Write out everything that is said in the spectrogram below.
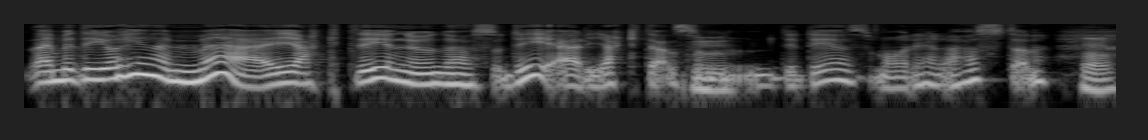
Nej, men det jag hinner med i jakt, det är nu under hösten, det är jakten. Som, Mm. Det är det som har varit hela hösten. Ja.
